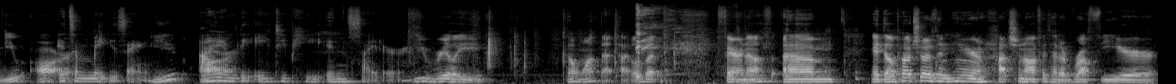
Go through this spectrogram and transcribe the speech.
You are. It's amazing. You are. I am the ATP insider. You really don't want that title, but fair enough. Um, yeah, Del Potro's in here. Khachanov has had a rough year.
